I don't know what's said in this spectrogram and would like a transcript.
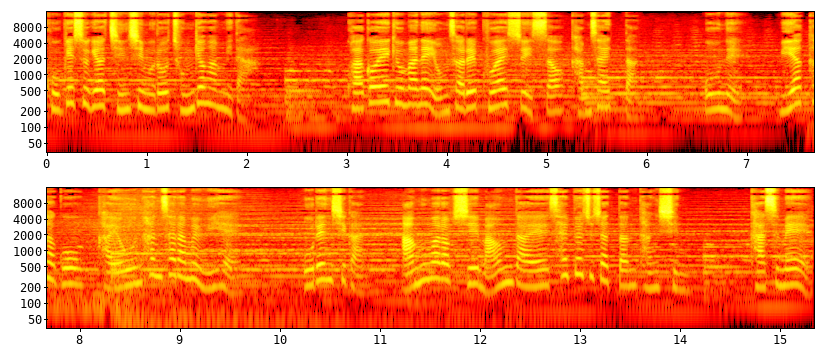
고개 숙여 진심으로 존경합니다. 과거의 교만의 용서를 구할 수 있어 감사했던 오늘 미약하고 가여운 한 사람을 위해 오랜 시간 아무 말 없이 마음 다해 살펴주셨던 당신 가슴에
